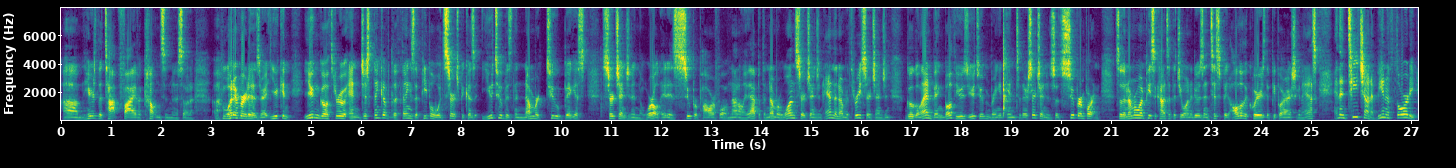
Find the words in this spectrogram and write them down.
Um, here's the top five accountants in Minnesota. Uh, whatever it is, right? You can you can go through and just think of the things that people would search because YouTube is the number two biggest search engine in the world. It is super powerful. Not only that, but the number one search engine and the number three search engine, Google and Bing, both use YouTube and bring it into their search engine. So it's super important. So the number one piece of content that you want to do is anticipate all of the queries that people are actually going to ask, and then teach on it. Be an authority.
